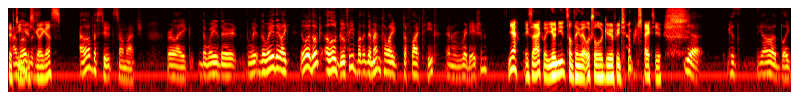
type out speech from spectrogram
15 years ago i guess I love the suits so much. Where like the way they're the way, the way they're like they look a little goofy, but like they're meant to like deflect heat and radiation. yeah exactly you need something that looks a little goofy to protect you Yeah, because you know, like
